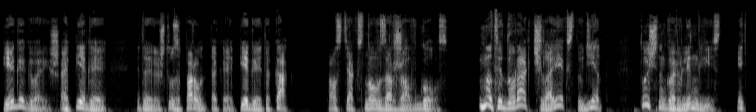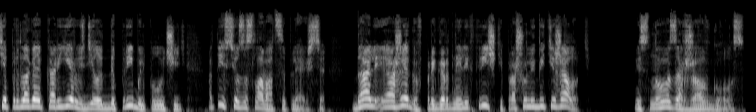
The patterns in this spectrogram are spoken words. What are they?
пега, говоришь? А пега — это что за порода такая? Пега — это как? Толстяк снова заржал в голос. Ну ты дурак, человек, студент. Точно говорю, лингвист. Я тебе предлагаю карьеру сделать да прибыль получить, а ты все за слова цепляешься. Далее и Ожегов, пригородные электрички, прошу любить и жаловать. И снова заржал в голос.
